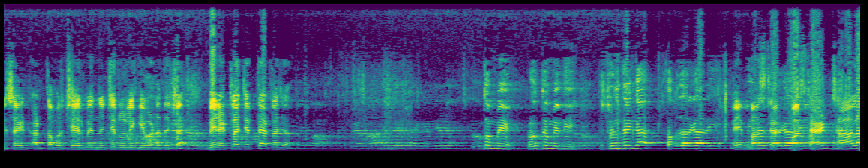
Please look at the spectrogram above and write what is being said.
decide and తమరు చైర్ మీద నుంచి రూలింగ్ ఇవ్వండి అధ్యక్ష. మీరు ఎట్లా చెప్తే అట్లా చేద్దాం. ప్రభుత్వం మీది సున్నితంగా సభ జరగాలి. స్టాండ్ చాలా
